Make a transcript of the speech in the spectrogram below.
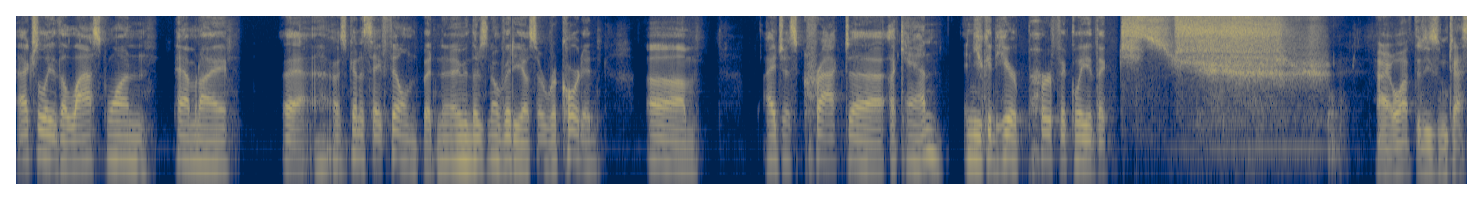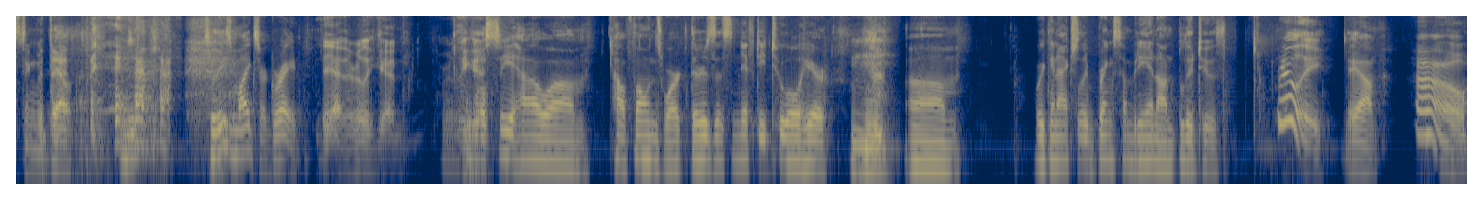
Actually, the last one, Pam and I, uh, I was going to say filmed, but I mean, there's no video, so recorded. Um, I just cracked uh, a can, and you could hear perfectly the. All right, we'll have to do some testing with that. So these mics are great. Yeah, they're really good. Really good. We'll see how um, how phones work. There's this nifty tool here. Um, we can actually bring somebody in on Bluetooth. Really? Yeah. Oh,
